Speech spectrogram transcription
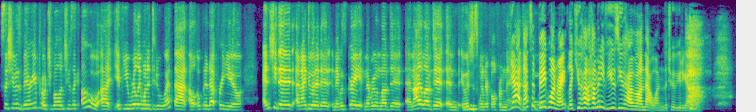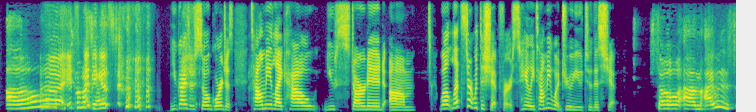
So she was very approachable, and she was like, "Oh, uh, if you really wanted to duet that, I'll open it up for you." And she did, and I duetted it, and it was great, and everyone loved it, and I loved it, and it was just wonderful from there. Yeah, And that's a big one, right? Like you have how many views you have on that one, the two of you together? Oh, Uh, it's my almost, biggest. you guys are so gorgeous. Tell me like how you started um well, let's start with the ship first. Haley, tell me what drew you to this ship. So um, I was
